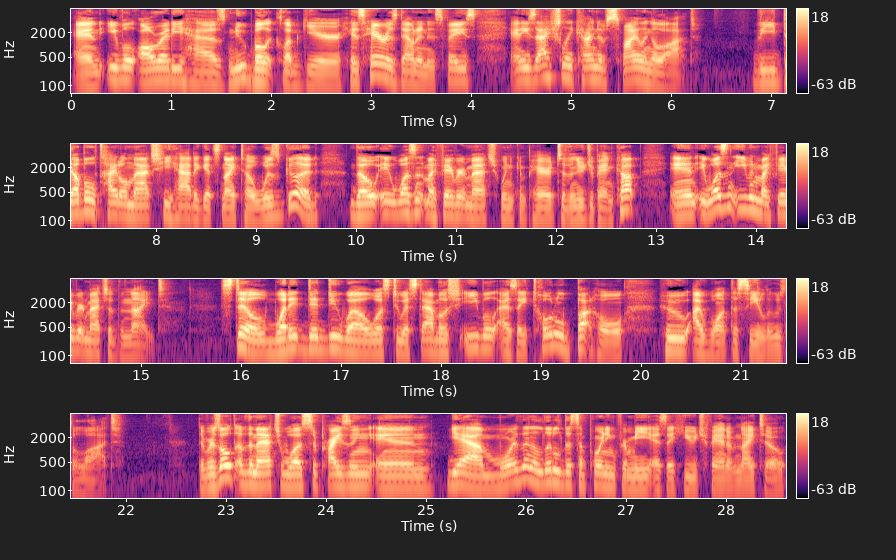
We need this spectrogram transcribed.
and Evil already has new Bullet Club gear, his hair is down in his face, and he's actually kind of smiling a lot. The double title match he had against Naito was good, though it wasn't my favorite match when compared to the New Japan Cup, and it wasn't even my favorite match of the night. Still, what it did do well was to establish Evil as a total butthole who I want to see lose a lot. The result of the match was surprising and, yeah, more than a little disappointing for me as a huge fan of Naito,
